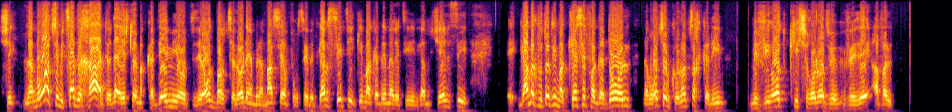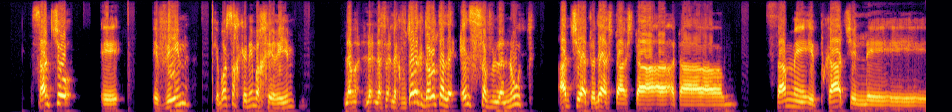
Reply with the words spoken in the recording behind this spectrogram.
שלמרות שמצד אחד, אתה יודע, יש להם אקדמיות, זה לא רק ברצלונה, הם למאסיה המפורסמת, גם סיטי הקימה אקדמיה רצינית, גם צ'לסי, אה, גם הקבוצות עם הכסף הגדול, למרות שהן קונות שחקנים, מביאות כישרונות וזה, אבל סנצ'ו אה, הבין כמו שחקנים אחרים, לקבוצות הגדולות האלה אין סבלנות עד שאתה יודע, שאתה, שאתה אתה שם אה, פקעת של, אה,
